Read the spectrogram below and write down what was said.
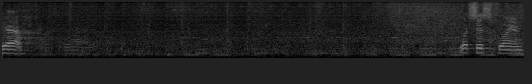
Yeah. What's this playing?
